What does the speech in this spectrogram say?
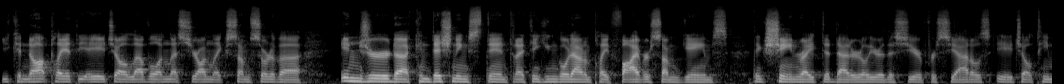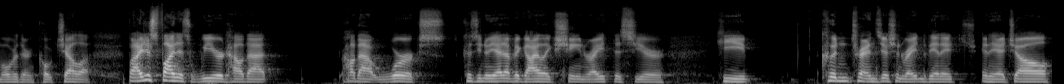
You cannot play at the AHL level unless you're on like some sort of a injured uh, conditioning stint. And I think you can go down and play five or some games. I think Shane Wright did that earlier this year for Seattle's AHL team over there in Coachella. But I just find it's weird how that how that works because you know you had to have a guy like Shane Wright this year. He couldn't transition right into the NH- NHL,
